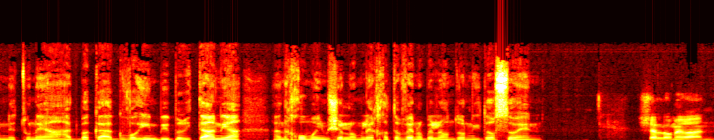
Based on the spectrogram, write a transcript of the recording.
נתוני ההדבקה הגבוהים בבריטניה. אנחנו אומרים שלום לכתבנו בלונדון, עידו סואן. שלום ערן.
